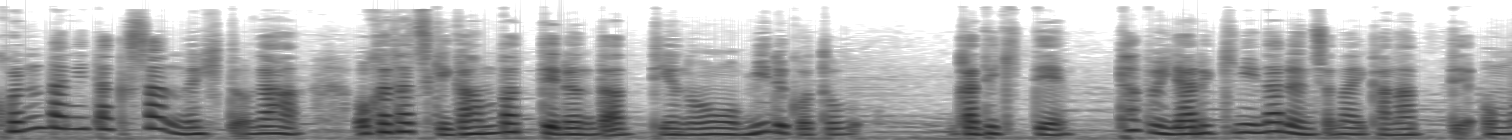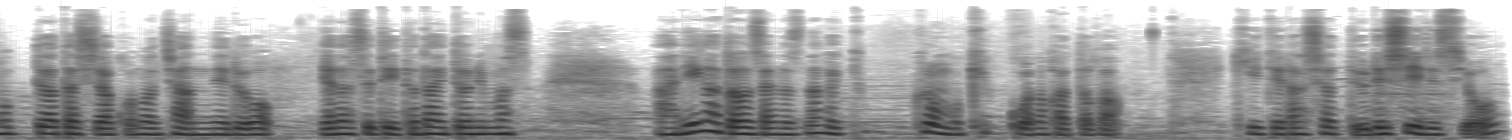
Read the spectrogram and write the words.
こんなにたくさんの人がお片付け頑張ってるんだっていうのを見ることができて、多分やる気になるんじゃないかなって思って私はこのチャンネルをやらせていただいております。ありがとうございます。なんか今日も結構な方が聞いてらっしゃって嬉しいですよ。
